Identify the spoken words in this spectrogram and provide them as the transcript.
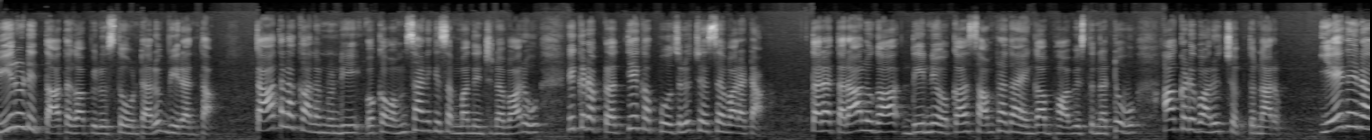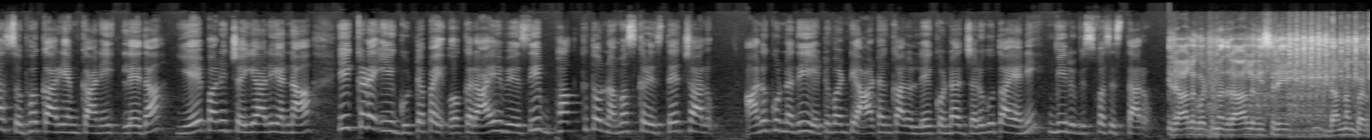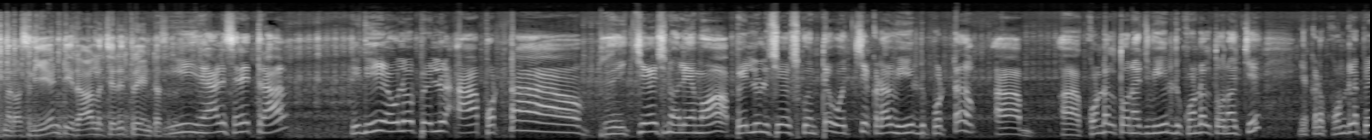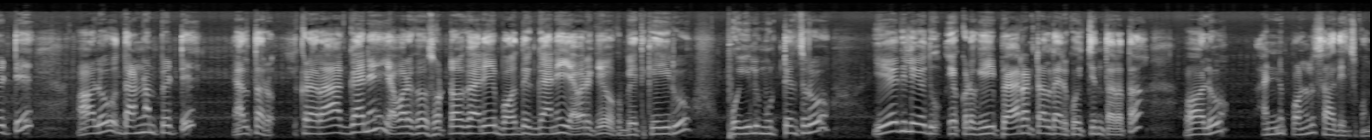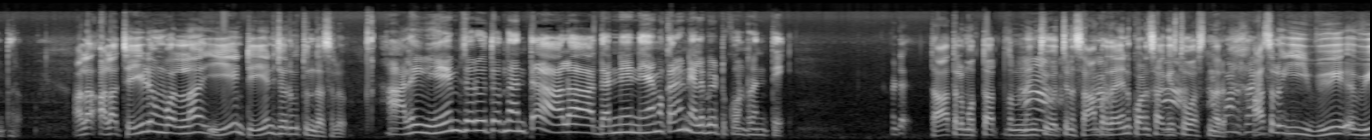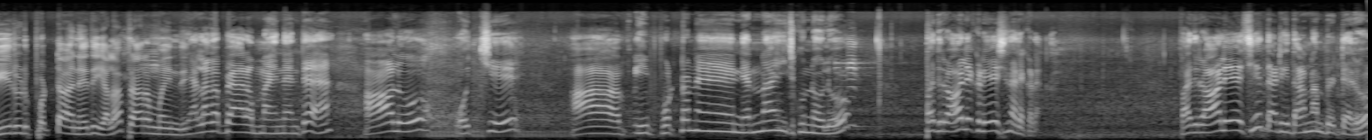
వీరుడి తాతగా పిలుస్తూ ఉంటారు వీరంతా. తాతల కాలం నుండి ఒక వంశానికి సంబంధించిన వారు ఇక్కడ ప్రత్యేక పూజలు చేసేవారట. తరతరాలుగా దీన్ని ఒక సాంప్రదాయంగా భావిస్తున్నట్టు అక్కడి వారు చెప్తున్నారు. ఏదైనా శుభకార్యం కానీ లేదా ఏ పని చెయ్యాలి అన్నా ఇక్కడ ఈ గుట్టపై ఒక రాయి వేసి భక్తితో నమస్కరిస్తే చాలు. అనుకున్నది ఎటువంటి ఆటంకాలు లేకుండా జరుగుతాయని వీరు విశ్వసిస్తారు. రాళ్ళ గుట్ట మీద రాళ్ళు విసిరి దండం పెడుతున్నారు. అసలు ఏంటి రాళ్ళ చరిత్ర ఏంటి అసలు? ఈ నేల చరిత్ర? ఇది ఎవరో పెళ్ళి ఆ పుట్ట చేసిన వాళ్ళేమో పెళ్ళిళ్ళు చేసుకుంటే వచ్చి ఇక్కడ వీరుడి పుట్ట ఆ కుండలతోనొచ్చి వీరుడి కుండలతోనొచ్చి ఇక్కడ కుండలు పెట్టి వాళ్ళు దండం పెట్టి వెళ్తారు. ఇక్కడ రాగానే ఎవరికి చుట్టవు కానీ బంధుకు కానీ ఎవరికి ఒక బతికేయరు పొయ్యిలు ముట్టించరు ఏది లేదు. ఇక్కడికి ఈ పేరెంటాల దగ్గరికి వచ్చిన తర్వాత వాళ్ళు అన్ని పనులు సాధించుకుంటారు. అలా అలా చేయడం వల్ల ఏంటి ఏంటి జరుగుతుంది అసలు? అలా ఏం జరుగుతుందంటే అలా దాన్ని నియామకాన్ని నిలబెట్టుకుంటారు అంతే. తాతల ముత్తాతల నుంచి వచ్చిన సాంప్రదాయాన్ని కొనసాగిస్తూ వస్తున్నారు. అసలు ఈ వీరుడు పుట్ట అనేది ఎలా ప్రారంభమైంది? ఎలాగ ప్రారంభమైందంటే వాళ్ళు వచ్చి ఈ పుట్టని నిర్ణయించుకున్న వాళ్ళు పది రాళ్ళు ఇక్కడ వేసినారు ఇక్కడ. పది రాళ్ళు వేసి దానికి దండం పెట్టారు.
